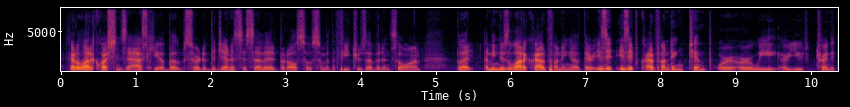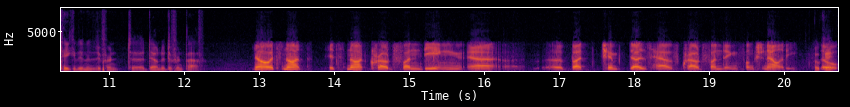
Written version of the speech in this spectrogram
I've got a lot of questions to ask you about sort of the genesis of it, but also some of the features of it and so on. But I mean, there's a lot of crowdfunding out there. Is it is it crowdfunding, Chimp, or, or are we are you trying to take it in a different uh, down a different path? No, it's not. It's not crowdfunding, uh, uh, but Chimp does have crowdfunding functionality. Okay. So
